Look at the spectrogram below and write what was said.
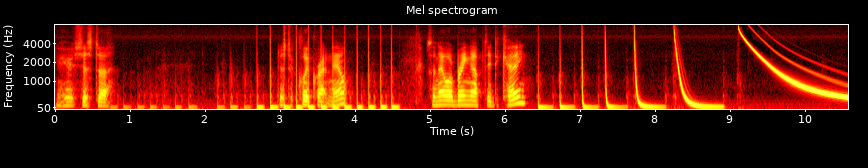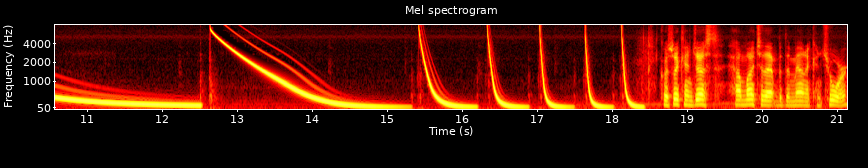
Here it's just a, just a click right now. So now we'll bring up the decay. Course, we can adjust how much of that with the amount of contour.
